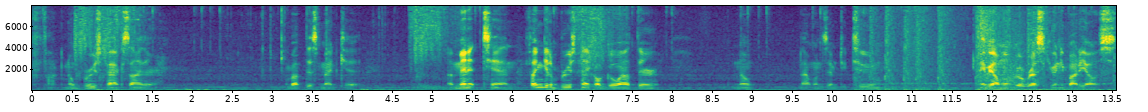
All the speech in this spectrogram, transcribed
Fuck, no bruise packs either. How about this med kit? A minute 10. If I can get a bruise pack, I'll go out there. Nope. That one's empty too. Maybe I won't go rescue anybody else.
